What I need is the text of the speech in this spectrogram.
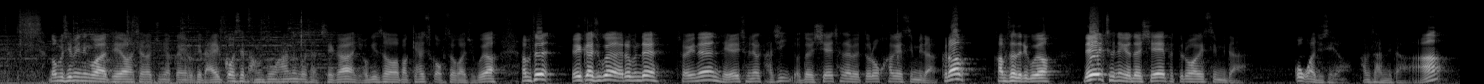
너무 재밌는 것 같아요. 제가 좀 약간 이렇게 날 것에 방송하는 것 자체가 여기서밖에 할 수가 없어가지고요. 아무튼 여기까지고요. 여러분들 저희는 내일 저녁 다시 8시에 찾아뵙도록 하겠습니다. 그럼 감사드리고요. 내일 저녁 8시에 뵙도록 하겠습니다. 꼭 와주세요. 감사합니다.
